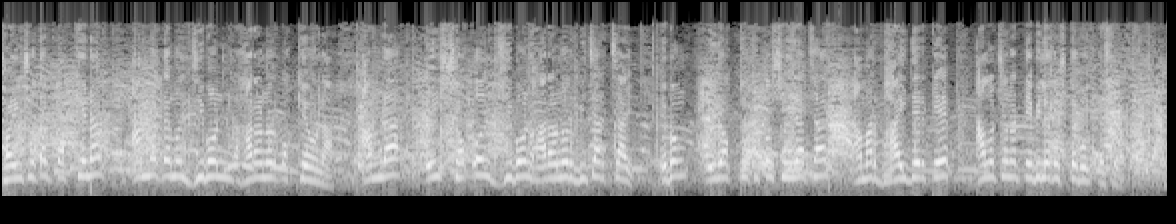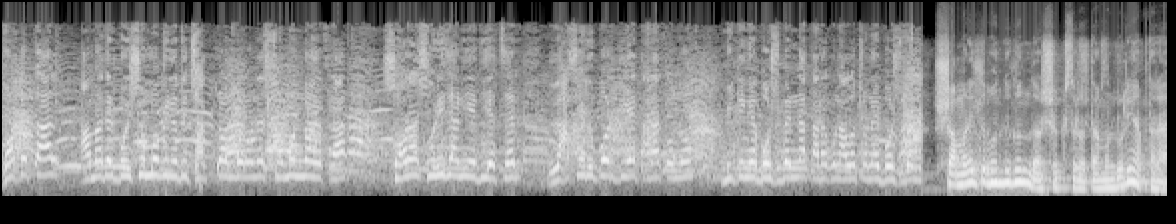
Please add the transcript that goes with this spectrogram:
সহিংসতার পক্ষে না, আমরা তেমন জীবন হারানোর পক্ষেও না। আমরা এই সকল জীবন হারানোর বিচার চাই এবং এই রক্তক্ষত স্বৈরাচার আমার ভাইদেরকে আলোচনার টেবিলে বসতে বলতেছে। গতকাল আমাদের বৈষম্য বিরোধী ছাত্র আন্দোলনের সমন্বয়করা সরাসরি জানিয়ে দিয়েছেন, লাশের উপর দিয়ে তারা কোনো মিটিংয়ে বসবেন না, তারা কোনো আলোচনায় বসবেন। সম্মানিত বন্ধুগণ, দর্শক শ্রোতা মণ্ডলী, আপনারা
